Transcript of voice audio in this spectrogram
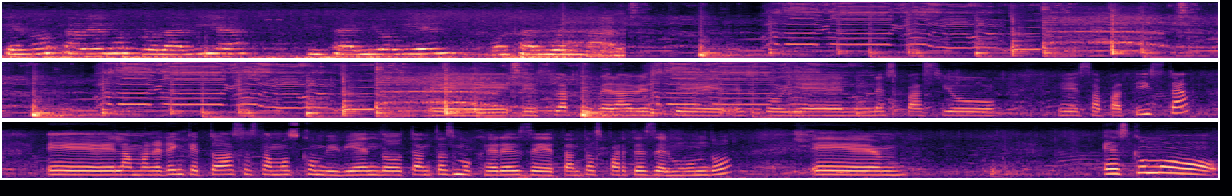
que no sabemos todavía si salió bien o salió mal. Es la primera vez que estoy en un espacio eh, zapatista. Eh, la manera en que todas estamos conviviendo, tantas mujeres de tantas partes del mundo, es como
